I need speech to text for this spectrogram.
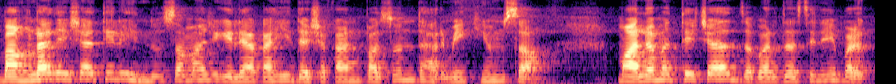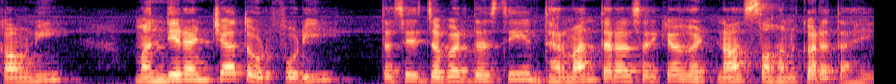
बांगलादेशातील हिंदू समाज गेल्या काही दशकांपासून धार्मिक हिंसा मालमत्तेच्या जबरदस्तीने बळकावणी मंदिरांच्या तोडफोडी तसेच जबरदस्ती धर्मांतरासारख्या घटना सहन करत आहे.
